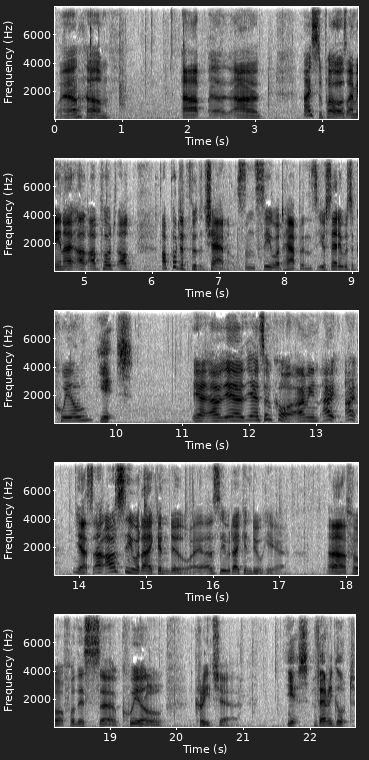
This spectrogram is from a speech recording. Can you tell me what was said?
well, um, uh, uh, uh I suppose. I mean, I, I'll, I'll put, I'll, I'll put it through the channels and see what happens. You said it was a quill. Yes. Yeah, uh, yeah, yes, of course. I mean, I, I, yes, I, I'll see what I can do. I, I'll see what I can do here, uh, for for this uh, quill creature. Yes, very good.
